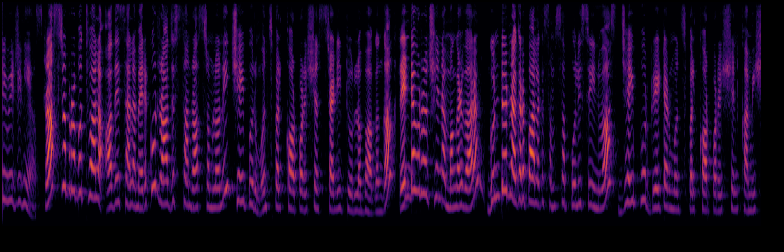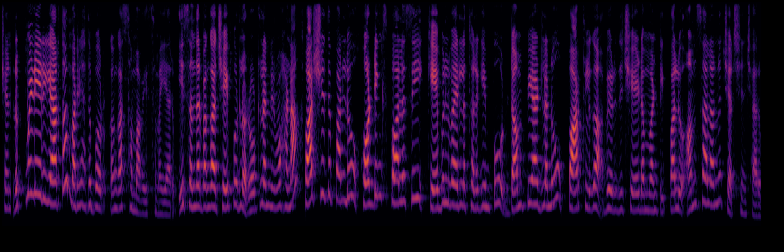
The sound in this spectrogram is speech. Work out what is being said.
టీవీ న్యూస్ రాష్ట్ర ప్రభుత్వాల ఆదేశాల మేరకు రాజస్థాన్ రాష్ట్రంలోని జైపూర్ మున్సిపల్ కార్పొరేషన్ స్టడీ టూర్లో భాగంగా రెండవ రోజైన మంగళవారం గుంటూరు నగరపాలక సంస్థ Puli Srinivas Jaipur greater municipal corporation commission Rukmini రియార్తో మర్యాదపూర్వకంగా సమావేశమయ్యారు. ఈ సందర్భంగా జైపూర్లో రోడ్ల నిర్వహణ పారిశుద్ధ పనులు హోర్డింగ్స్ పాలసీ కేబుల్ వైర్ల తొలగింపు డంప్ యార్డ్లను పార్కులుగా అభివృద్ధి చేయడం వంటి పలు అంశాలను చర్చించారు.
